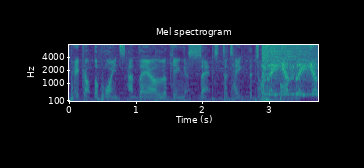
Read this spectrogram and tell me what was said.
pick up the points, and they are looking set to take the top. Booyah, booyah,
